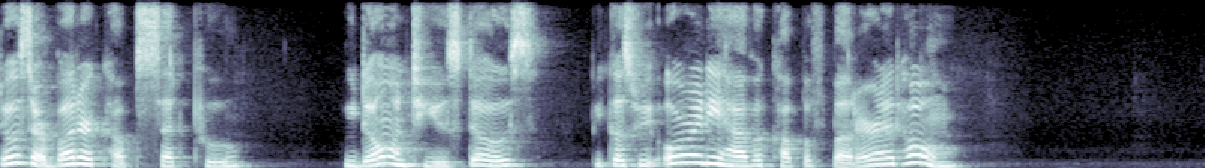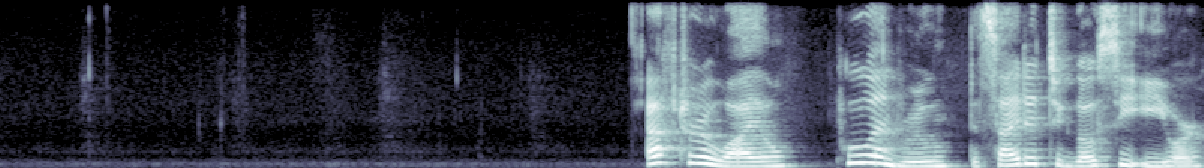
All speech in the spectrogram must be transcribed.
Those are buttercups, said Pooh. We don't want to use those because we already have a cup of butter at home. After a while, Pooh and Roo decided to go see Eeyore.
